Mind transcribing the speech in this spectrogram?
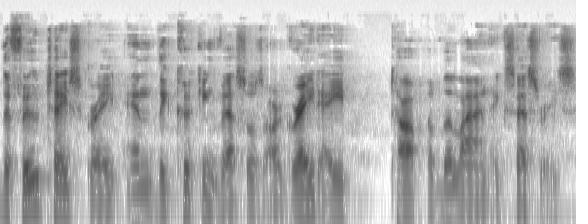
The food tastes great, and the cooking vessels are grade A, top of the line accessories.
